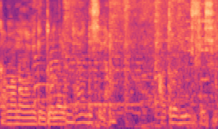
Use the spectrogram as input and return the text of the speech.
তার মানে আমি কিন্তু লাইভ দিছিলাম। হয়তো রিলিজ খেয়েছিল।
